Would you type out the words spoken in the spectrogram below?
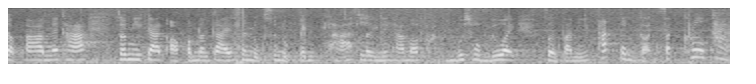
กับปาล์มนะคะ จะมีการออกกำลังกายสนุกสนุกเป็นคลาสเลยนะคะ มาฝากคุณผู้ชมด้วย ส่วนตอนนี้พักกันก่อนสักครู่ค่ะ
